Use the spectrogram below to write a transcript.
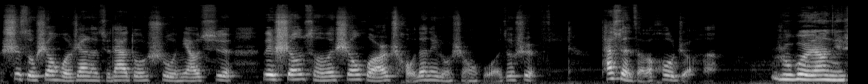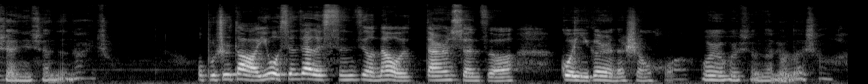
世俗生活占了绝大多数，你要去为生存、为生活而愁的那种生活，就是他选择了后者嘛。如果让你选，你选择哪一种？我不知道，以我现在的心境，那我当然选择过一个人的生活。我也会选择留在上海。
